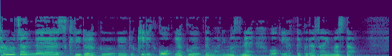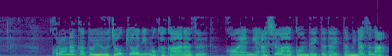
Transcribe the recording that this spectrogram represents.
春野ちゃんです。キリト役、えっ、ー、と、キリコ役でもありますね。をやってくださいました。コロナ禍という状況にもかかわらず、公園に足を運んでいただいた皆様、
